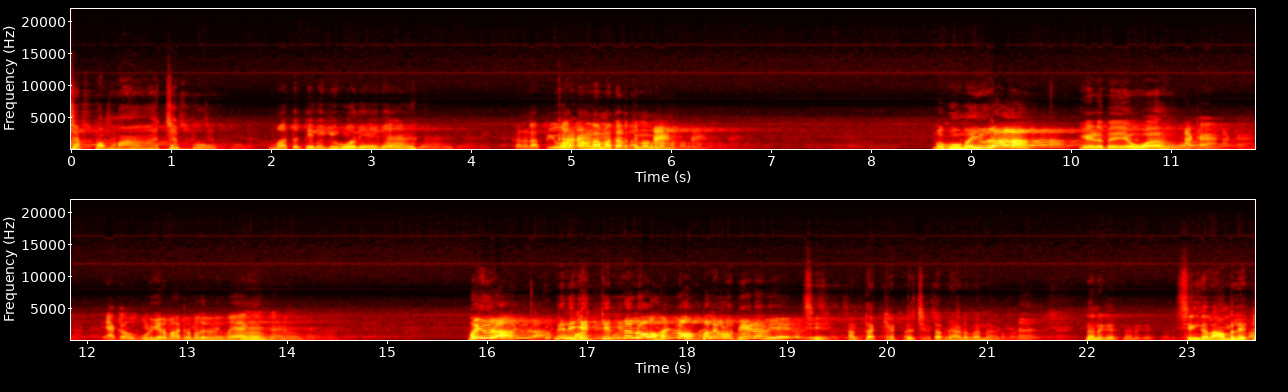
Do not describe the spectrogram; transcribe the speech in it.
ಚಪ್ಪಮ್ಮ ಚಪ್ಪು. ಮತ್ತೆ ತೆಲುಗಿಗೆ ಹೋದೆ ಈಗ. ಕನ್ನಡ ಪ್ಯೂರ್ ಕನ್ನಡ ಮಾತಾಡ್ತೀನಿ ನೋಡಿ ಮಗು ಮಯೂರ ಹೇಳ್ಬೇ ಯವ್ವ. ಯಾಕ ಯಾಕ ಗುಡಿಗೆರ ಮಲಕ್ರ ಬಂದ್ರ ನೀವು ಮಯಾಗ? ಮಯೂರ ನಿನಗೆ ತಿನ್ನಲು ಹಣ್ಣು ಹಂಪಲುಗಳು ಬೇಡವೇ? ಛೀ ಅಂತ ಕೆಟ್ಟ ಚಟ ಬೇಡವ ನನಗೆ. ನನಗೆ ಸಿಂಗಲ್ ಆಮ್ಲೆಟ್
